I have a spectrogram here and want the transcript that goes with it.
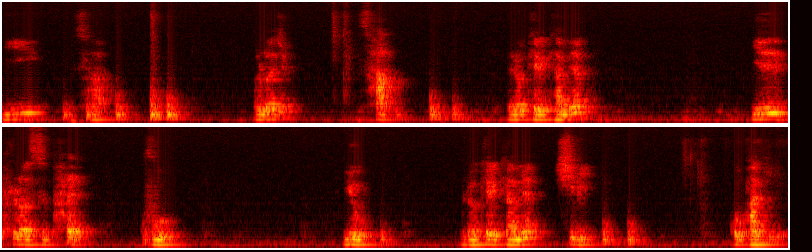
2, 4 얼마죠? 4 이렇게 이렇게 하면 1 플러스 8 9 6 이렇게 이렇게 하면 12 곱하기.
